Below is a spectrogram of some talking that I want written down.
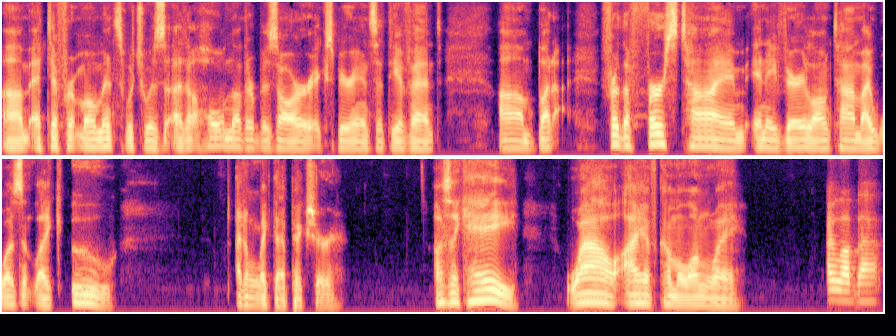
um, at different moments which was a, a whole nother bizarre experience at the event um, but for the first time in a very long time i wasn't like ooh i don't like that picture i was like hey wow, I have come a long way. I love that.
